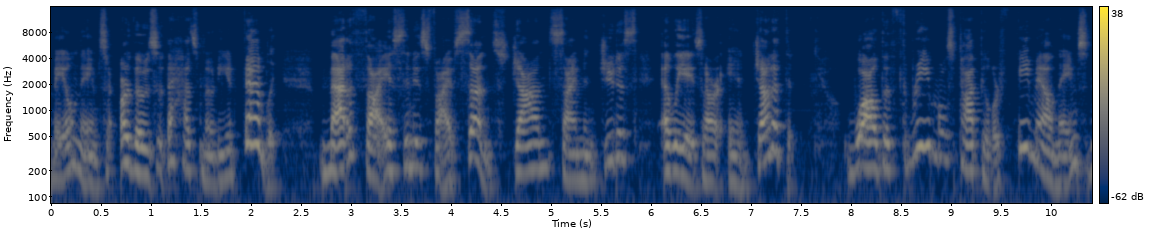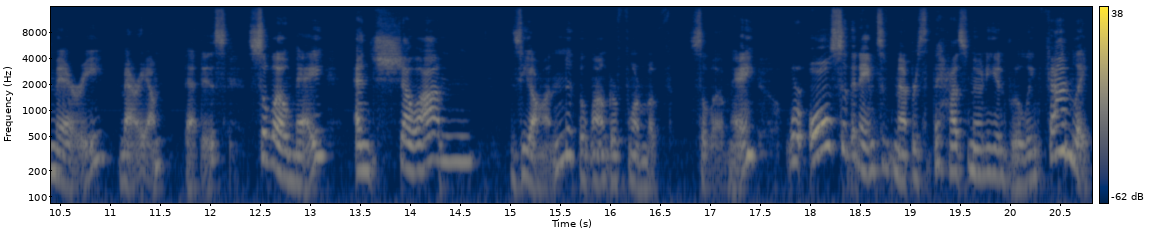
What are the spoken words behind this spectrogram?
male names are those of the Hasmonean family Mattathias and his five sons, John, Simon, Judas, Eleazar, and Jonathan. While the three most popular female names, Mary, Mariam, that is, Salome, and Shalamzion, the longer form of Salome, were also the names of members of the Hasmonean ruling family.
